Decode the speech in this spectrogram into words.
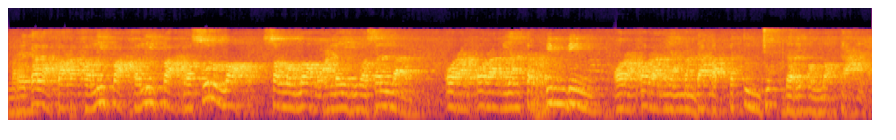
Mereka lah para khalifah-khalifah Rasulullah sallallahu alaihi wasallam, orang-orang yang terbimbing, orang-orang yang mendapat petunjuk dari Allah taala.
